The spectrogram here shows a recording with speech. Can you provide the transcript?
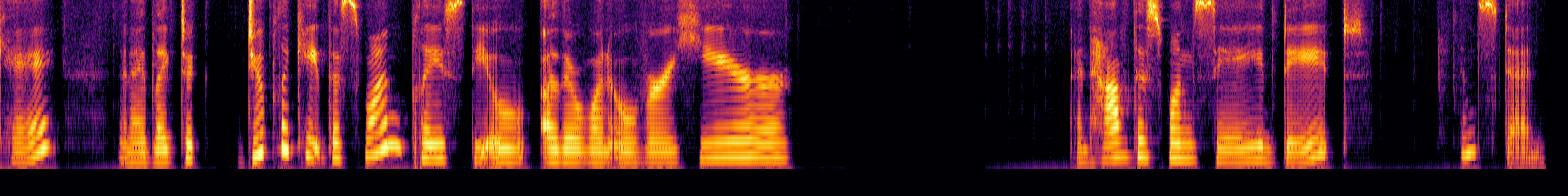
Okay, and I'd like to duplicate this one, place the other one over here, and have this one say date instead.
